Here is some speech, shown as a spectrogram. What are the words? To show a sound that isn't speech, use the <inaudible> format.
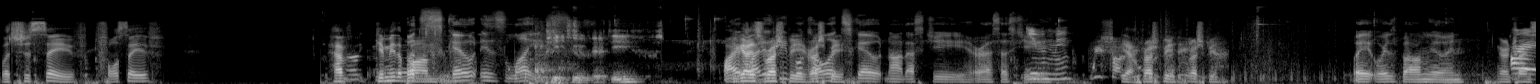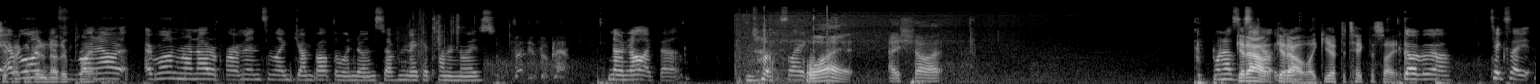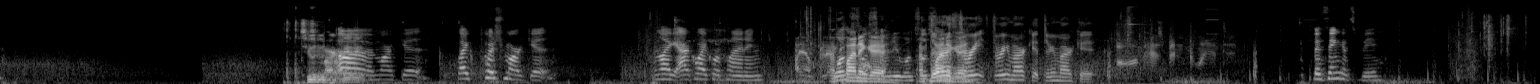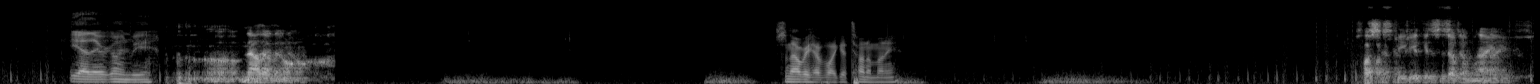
Let's just save. Full save. Have give me the bomb. But. Scout is light. P250. Why, guys why rush people B, rush call B. it Scout, not SG or SSG? Even me. Yeah, rush B, rush B. Wait, where's bomb going? I'm gonna try and Alright, see if I can get everyone another just run out. Everyone run out apartments and like jump out the window and stuff and make a ton of noise. No, not like that. No, <laughs> it's like What? I shot. When I was Get out, get here. out. Like you have to take the site. Go, go, go. Take site. Two in market. Uh, market. Like push market. And like act like we're planning. I'm One's planning still A. sandy, one's I'm still There are planning A. three, three market, three market. They think it's B. Yeah, they were going B. Uh, now they know. So now we have like a ton of money. Plus FP gets a double knife.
